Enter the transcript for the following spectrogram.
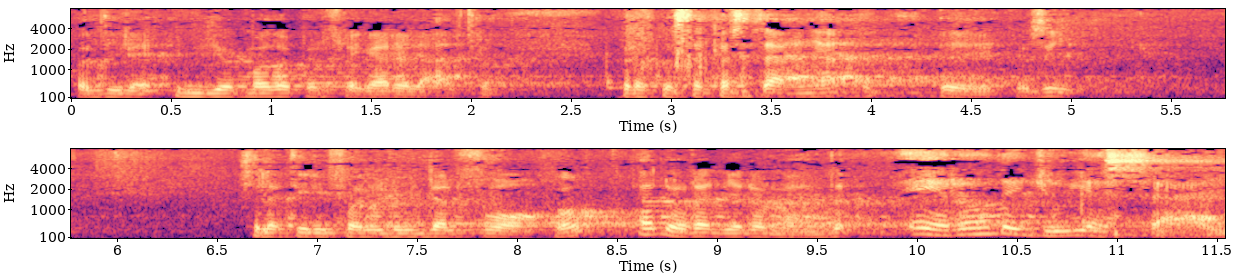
vuol dire il miglior modo per fregare l'altro. Però questa castagna è così, se la tiri fuori lui dal fuoco, allora glielo manda. Erode giù assai.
